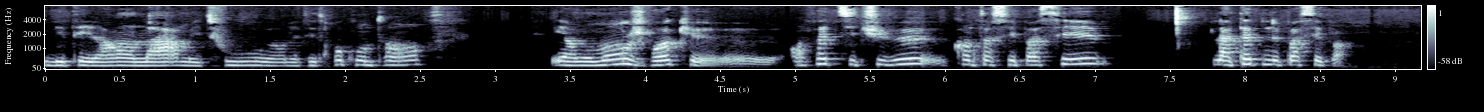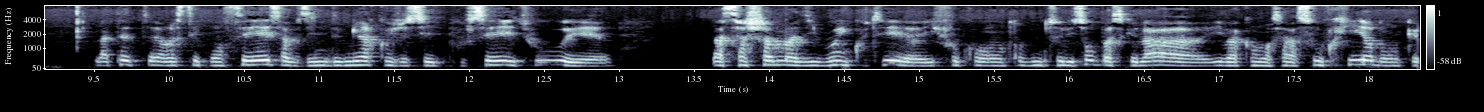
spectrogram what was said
il était là en larmes et tout, on était trop contents. Et à un moment, je vois que, en fait, si tu veux, quand ça s'est passé, la tête ne passait pas. la tête restait coincée, ça faisait une demi-heure que j'essayais de pousser et tout. Et la sage-femme m'a dit Bon, écoutez, il faut qu'on trouve une solution parce que là, il va commencer à souffrir. Donc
